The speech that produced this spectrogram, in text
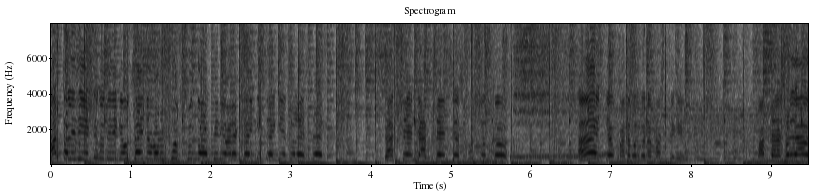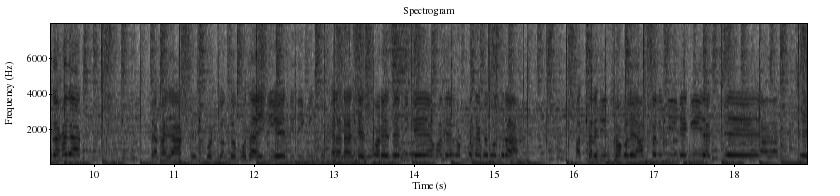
হাততালি দিয়ে কিন্তু দিদিকে উৎসাহিত করুন। খুব সুন্দর তিনি অনেকটাই কিন্তু এগিয়ে চলে এসেছেন। যাচ্ছেন যাচ্ছেন শেষ পর্যন্ত। এই, কেউ কথা বলবে না পাশ থেকে। বাচ্চারা সরে যাও, দেখা যাক। দেখা যাক শেষ পর্যন্ত কোথায় গিয়ে দিদি কিন্তু খেলাটা শেষ করে। সেদিকে আমাদের লক্ষ্য থাকবে বন্ধুরা। হাততালি দিন সকলে, হাততালি দিন এগিয়ে যাচ্ছে যাচ্ছে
